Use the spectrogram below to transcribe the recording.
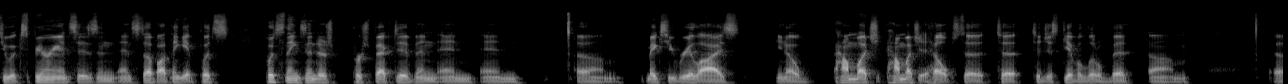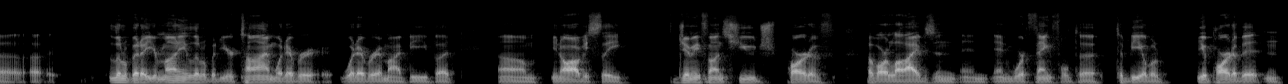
to experiences and, and stuff. I think it puts puts things into perspective and and and um, makes you realize, you know, how much how much it helps to to to just give a little bit um, uh, a little bit of your money, a little bit of your time, whatever whatever it might be. But um, you know, obviously, Jimmy Fund's huge part of of our lives, and and and we're thankful to to be able to be a part of it, and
